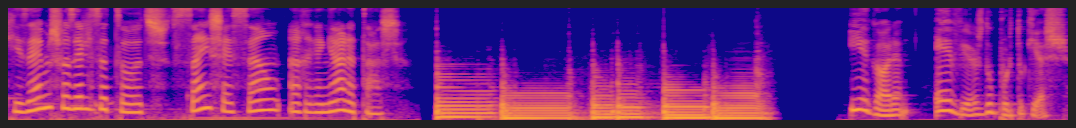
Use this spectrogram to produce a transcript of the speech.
Quisemos fazer-lhes a todos, sem exceção, a reganhar a taxa. E agora é a vez do português.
